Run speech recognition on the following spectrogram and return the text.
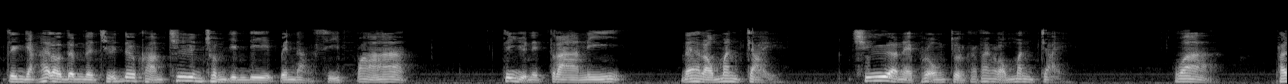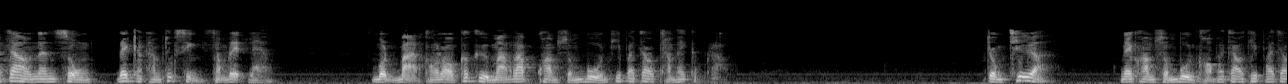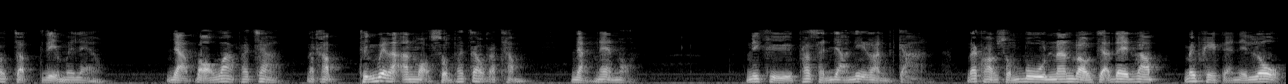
จึงอยากให้เราดำเนินชีวิตด้วยความชื่นชมยินดีเป็นดั่งสีฟ้า ที่อยู่ในตรานี้และเรามั่นใจ เชื่อในพระองค์จนกระทั่งเรามั่นใจ ว่าพระเจ้านั้นทรงได้กระทำทุกสิ่งสำเร็จแล้ว บทบาทของเราก็คือมารับความสมบูรณ์ที่พระเจ้าทำให้กับเรา จงเชื่อในความสมบูรณ์ของพระเจ้าที่พระเจ้าจัดเตรียมไว้แล้ว อย่าต่อว่าพระเจ้านะครับ ถึงเวลาอันเหมาะสมพระเจ้ากระทำอย่างแน่นอน นี่คือพระสัญญานิรันดร์การ และความสมบูรณ์นั้นเราจะได้รับไม่เพียงแต่ในโลก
